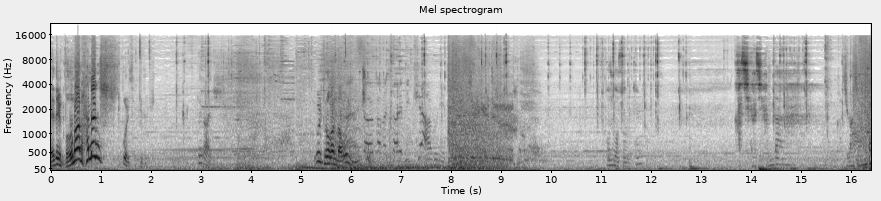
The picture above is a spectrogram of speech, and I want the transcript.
애들 뭐만 하면 씨볼 새끼들. 내가 이 이걸 들어간다고? 이 미친. 아군이 또 죽었어 우리 팀? 가지 가지 한다 가지 가지 한다.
